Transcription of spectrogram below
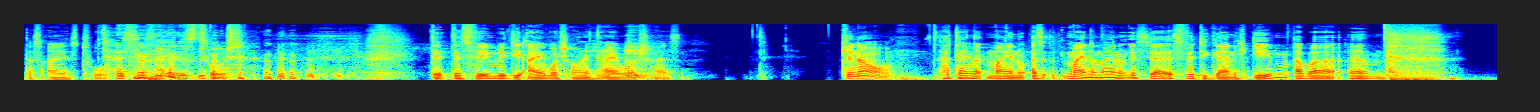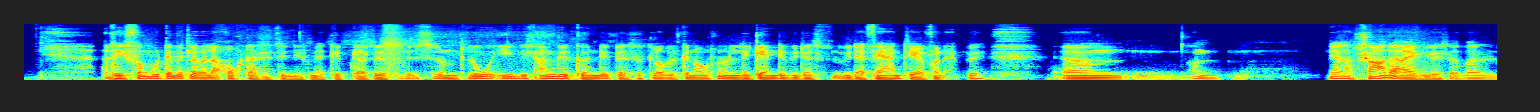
Das Ei ist tot. Das Ei ist tot. De deswegen wird die iWatch auch nicht iWatch heißen. Genau. Hat da jemand Meinung? Also meine Meinung ist ja, es wird die gar nicht geben, aber ähm, Also ich vermute mittlerweile auch, dass es den nicht mehr gibt. Also es ist schon so ewig angekündigt, das ist, glaube ich, genauso eine Legende wie, das, wie der Fernseher von Apple. Ähm, und ja, schade eigentlich, weil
